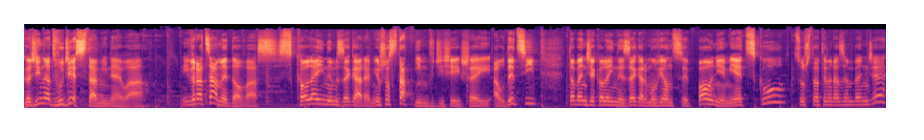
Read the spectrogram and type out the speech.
Godzina 20 minęła i wracamy do Was z kolejnym zegarem, już ostatnim w dzisiejszej audycji. To będzie kolejny zegar mówiący po niemiecku. Cóż to tym razem będzie,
